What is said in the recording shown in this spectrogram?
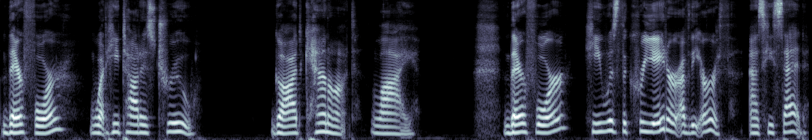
Therefore, what he taught is true. God cannot lie. Therefore, he was the creator of the earth, as he said.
